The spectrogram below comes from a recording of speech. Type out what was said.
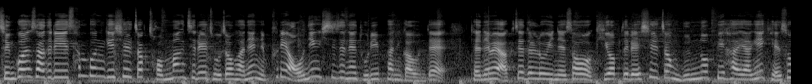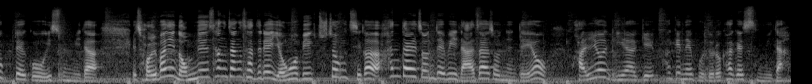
증권사들이 3분기 실적 전망치를 조정하는 pre-earning 시즌에 돌입한 가운데 대내외 악재들로 인해서 기업들의 실적 눈높이 하향이 계속되고 있습니다. 절반이 넘는 상장사들의 영업이익 추정치가 한 달 전 대비 낮아졌는데요. 관련 이야기 확인해 보도록 하겠습니다.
